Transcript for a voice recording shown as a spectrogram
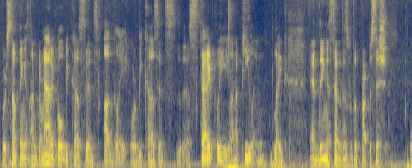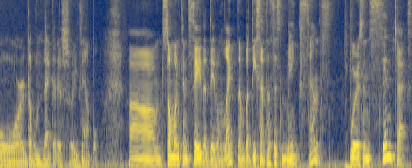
where something is ungrammatical because it's ugly or because it's aesthetically unappealing, like ending a sentence with a preposition or double negatives, for example. Um, someone can say that they don't like them, but these sentences make sense. Whereas in syntax,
